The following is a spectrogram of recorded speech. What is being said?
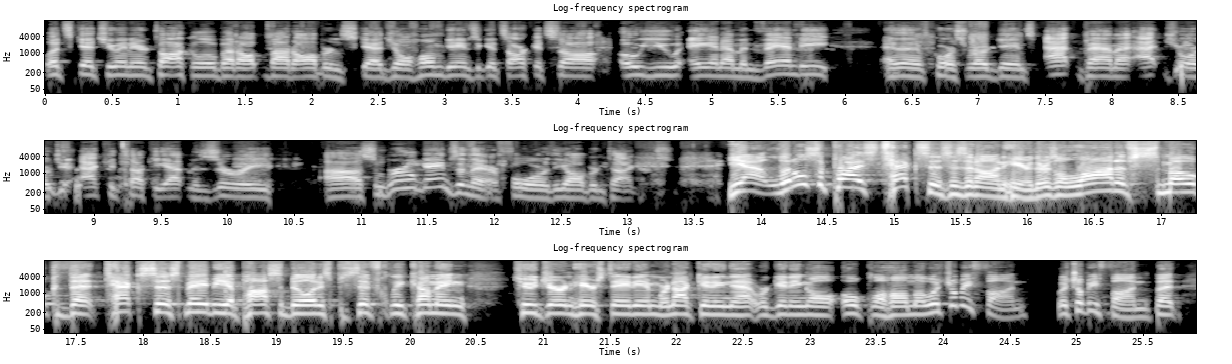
let's get you in here and talk a little bit about Auburn's schedule. Home games against Arkansas, OU, A&M, and Vandy. And then, of course, road games at Bama, at Georgia, at Kentucky, at Missouri. Uh, some brutal games in there for the Auburn Tigers. Yeah, little surprise Texas isn't on here. There's a lot of smoke that Texas may be a possibility, specifically coming to Jordan Hare Stadium. We're not getting that. We're getting all Oklahoma, which will be fun, which will be fun. But –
